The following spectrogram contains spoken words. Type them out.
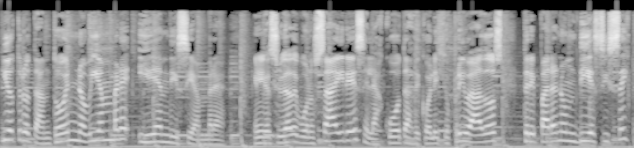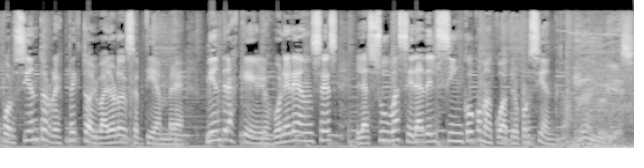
y otro tanto en noviembre y en diciembre. En la ciudad de Buenos Aires, las cuotas de colegios privados treparán un 16% respecto al valor de septiembre, mientras que en los bonaerenses la suba será del 5,4%. Radio 10,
